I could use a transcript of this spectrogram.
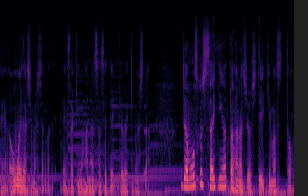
えー、思い出しましたので、えー、先にお話しさせていただきました。じゃあもう少し最近あった話をしていきますと、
